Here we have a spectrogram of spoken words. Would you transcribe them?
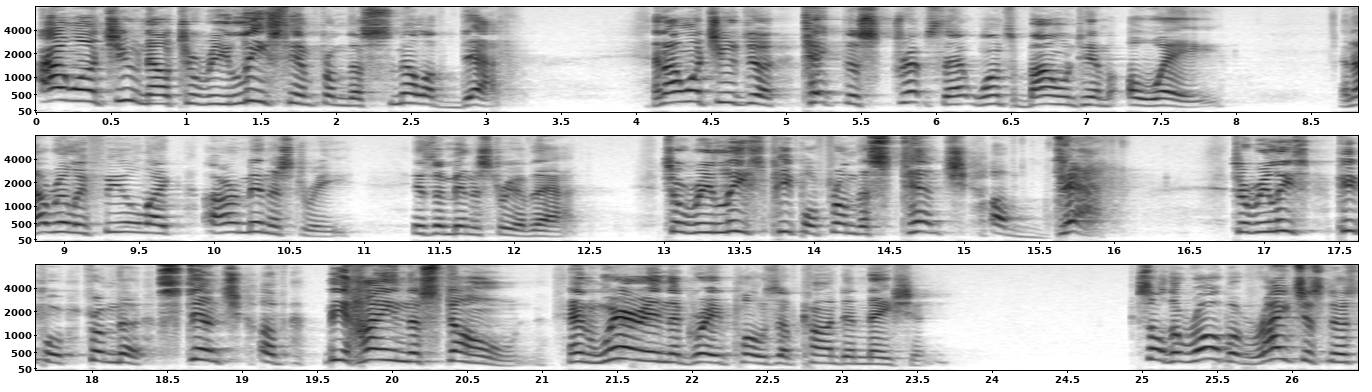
I want you now to release him from the smell of death. And I want you to take the strips that once bound him away. And I really feel like our ministry is a ministry of that. To release people from the stench of death. To release people from the stench of behind the stone and wearing the grave clothes of condemnation. So the robe of righteousness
